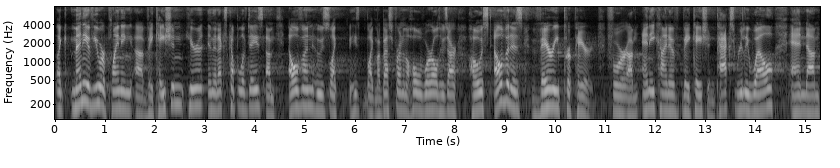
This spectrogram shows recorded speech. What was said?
Like many of you are planning a vacation here in the next couple of days. Um, Elvin, who's like he's like my best friend in the whole world, who's our host. Elvin is very prepared for um, any kind of vacation. Packs really well, and um,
